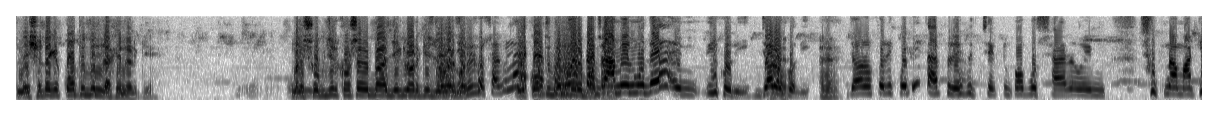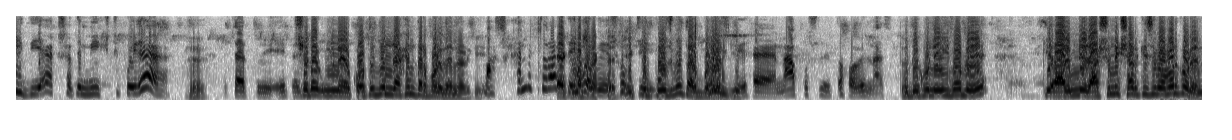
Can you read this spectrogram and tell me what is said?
মানে সেটাকে কতদিন রাখেন আর কি? মানে সবজির খোসা বা যেগুলো আর কি জোগাড় ওগুলো একটা কতদিন ধরে ড্রামের মধ্যে ই করি জড়ো হ্যাঁ, করি। হ্যাঁ। জড়ো করে করি তারপরে হচ্ছে একটু গোবর সার ওই শুকনা মাটি দিয়ে একসাথে মিক্সড করে হ্যাঁ। তারপরে এটা সেটা মানে কতদিন রাখেন তারপরে দেন আর কি? মাঝখানে তো রাখতে হবে। একটু পচবে তারপরে আর কি। হ্যাঁ না পচলে তো হবে না। তো দেখুন এইভাবে কি আর এমনি রাসায়নিক সার কিছু ব্যবহার করেন?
